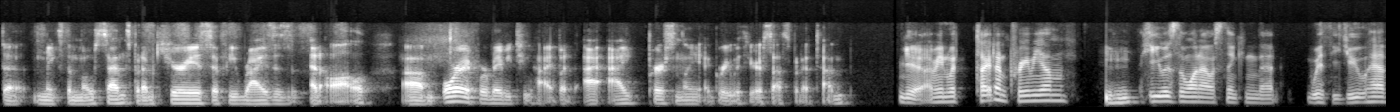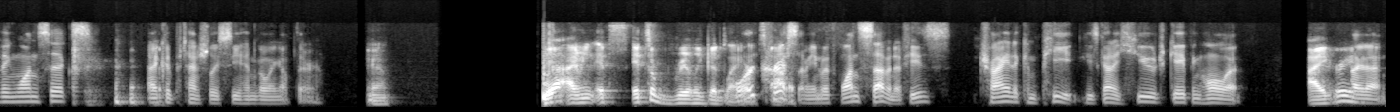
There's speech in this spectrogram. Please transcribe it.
the makes the most sense, but I'm curious if he rises at all. Um, or if we're maybe too high, but I, I personally agree with your assessment at 10. Yeah, I mean with tight end premium, Mhm. he was the one I was thinking that with you having one six, I could potentially see him going up there. Yeah. Yeah, I mean it's it's a really good landing Or spot. Chris, I mean with one seven, if he's trying to compete, he's got a huge gaping hole at I agree. tight end,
